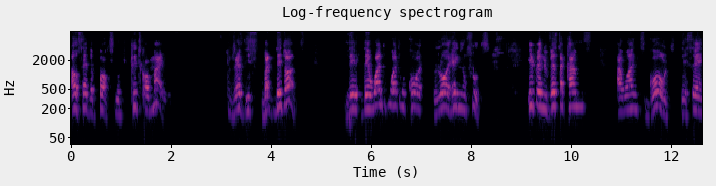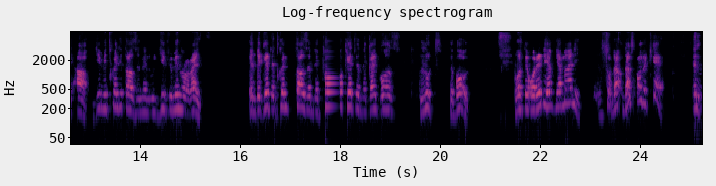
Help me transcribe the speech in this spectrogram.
outside the box with critical minds. drive this, but they don't. They, they want what we call low hanging fruits. If an investor comes I want gold. They say, oh, give me 20,000 and we give you mineral rights. And they get the 20,000, they pocket and the guy goes loot the gold. But they already have their money. So that, that's all they care. And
